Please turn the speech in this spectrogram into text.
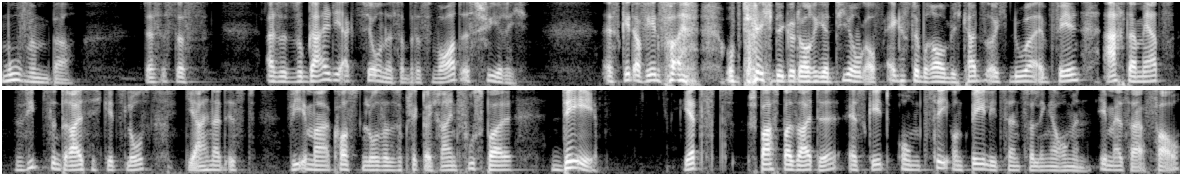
Movember. Das ist das, also so geil die Aktion ist, aber das Wort ist schwierig. Es geht auf jeden Fall um Technik und Orientierung auf engstem Raum. Ich kann es euch nur empfehlen. 8. März, 17.30 Uhr geht's los. Die Einheit ist wie immer kostenlos, also klickt euch rein, fußball.de. Jetzt Spaß beiseite. Es geht um C- und B-Lizenzverlängerungen im SAFV.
